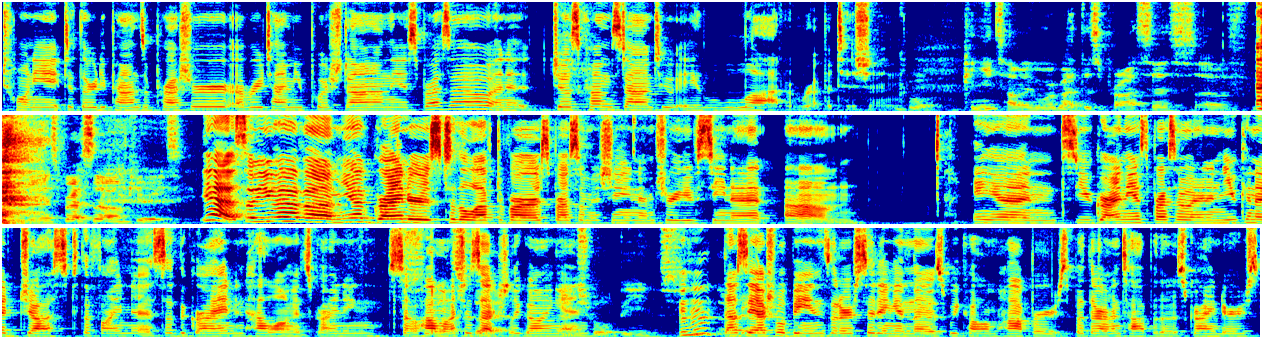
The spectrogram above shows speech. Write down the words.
28 to 30 pounds of pressure every time you push down on the espresso. And it just comes down to a lot of repetition. Cool. Can you tell me more about this process of making espresso? I'm curious. Yeah, so you have um, you have grinders to the left of our espresso machine. I'm sure you've seen it. Um, and you grind the espresso in, and you can adjust the fineness of the grind and how long it's grinding, so, how much is actually going in. Actual beans. hmm That's the actual beans that are sitting in those. We call them hoppers, but they're on top of those grinders.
